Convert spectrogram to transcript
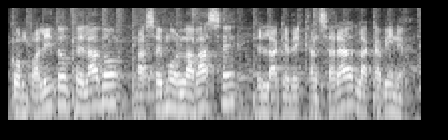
Con palitos de lado hacemos la base en la que descansará la cabina.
